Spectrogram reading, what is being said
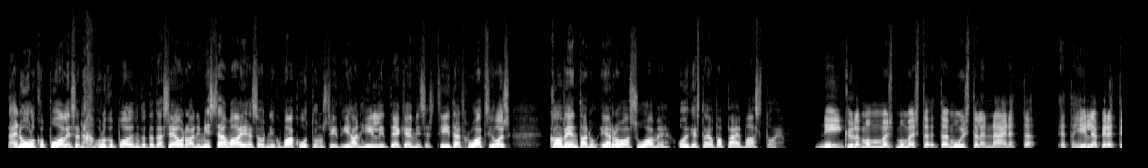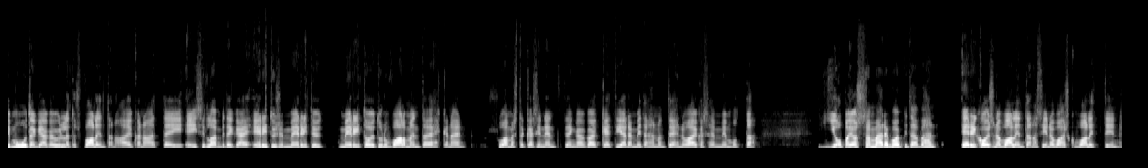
näin ulkopuolisena, ulkopuolisena kun tätä seuraa, niin missään vaiheessa on niin kuin vakuuttunut siitä ihan Hillin tekemisestä, siitä, että Ruotsi olisi kaventanut eroa Suomeen, oikeastaan jopa päinvastoin. Niin, kyllä mun mun mielestä tai muistelen näin, että, että Hilja pidettiin muutenkin aika yllätysvalintana aikana, että ei, ei sillä mitenkään erityisen merity, meritoitunut valmentaja, ehkä näin Suomesta käsin en tietenkään kaikkea tiedä, mitä hän on tehnyt aikaisemmin, mutta jopa jossain määrin voi pitää vähän erikoisena valintana siinä vaiheessa, kun valittiin.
